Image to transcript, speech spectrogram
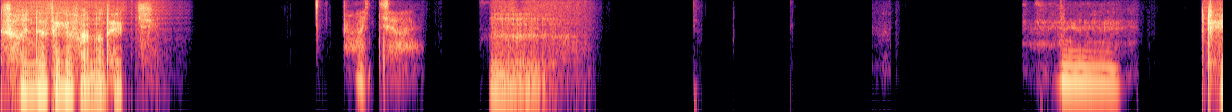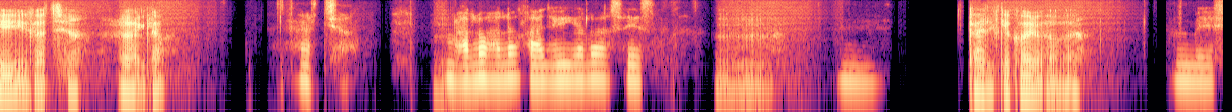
সন্ধ্যা থেকে পানো দেখছি আচ্ছা হুম হুম ঠিক আছে রাখলাম। আচ্ছা ভালো ভালো কাজ হয়ে গেল শেষ। কালকে করে বাবা বেশ।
